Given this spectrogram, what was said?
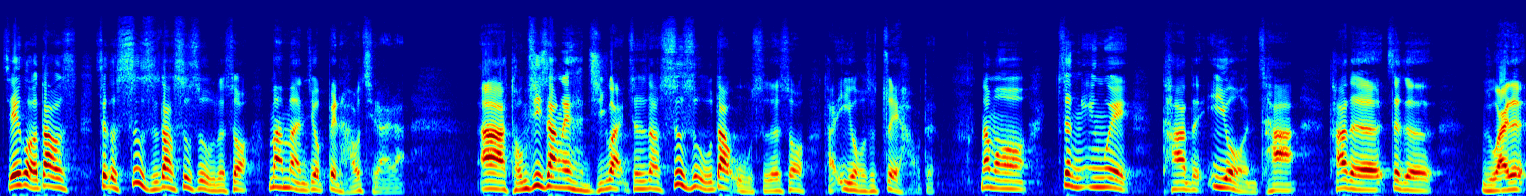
结果到这个四十到四十五的时候，慢慢就变好起来了，啊，统计上呢很奇怪，就是到四十五到五十的时候，它预后是最好的。那么正因为它的预后很差，它的这个乳癌的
